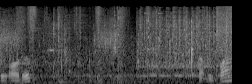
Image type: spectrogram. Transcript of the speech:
Do all this. Not this one.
